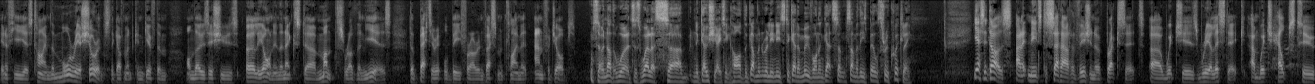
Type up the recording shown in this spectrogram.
in a few years' time. The more reassurance the government can give them on those issues early on in the next uh, months rather than years, the better it will be for our investment climate and for jobs. So, in other words, as well as uh, negotiating hard, the government really needs to get a move on and get some, some of these bills through quickly. Yes, it does, and it needs to set out a vision of Brexit uh, which is realistic and which helps to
